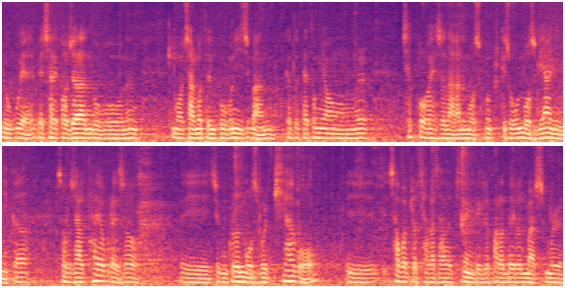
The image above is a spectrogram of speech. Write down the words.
요구에 몇 차례 거절한 부분은 뭐 잘못된 부분이지만 그래도 대통령을 체포해서 나가는 모습은 그렇게 좋은 모습이 아니니까 서로 잘 타협을 해서 이 지금 그런 모습을 피하고 이 사법 절차가 잘 진행되길 바란다 이런 말씀을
